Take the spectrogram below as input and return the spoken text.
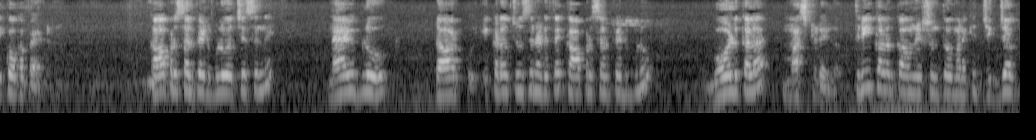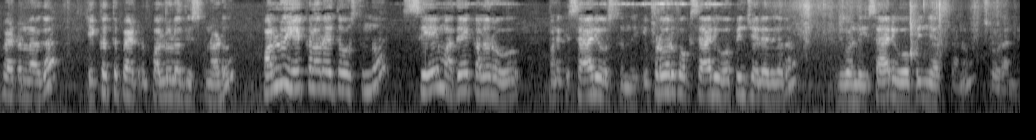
ఇంకొక ప్యాటర్న్ కాపర్ సల్ఫేట్ బ్లూ వచ్చేసింది. నావీ బ్లూ డార్క్ ఇక్కడ చూసినట్టయితే copper sulphate blue gold colour mustard yellow three colour కాంబినేషన్తో మనకి జిగ్జాగ్ ప్యాటర్న్ లాగా ఎక్కత్తు ప్యాటర్న్ పళ్ళులో తీసుకున్నాడు. పళ్ళు ఏ కలర్ అయితే వస్తుందో సేమ్ అదే కలరు మనకి శారీ వస్తుంది. ఇప్పటి వరకు ఒక శారీ ఓపెన్ చేయలేదు కదా? ఇదిగోండి ఈ శారీ ఓపెన్ చేస్తాను. చూడండి.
